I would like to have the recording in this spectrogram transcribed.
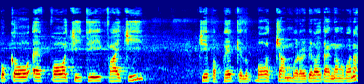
Poco F4 GT 5G ជាប្រភេទកេលបចំ100%តែម្ដងបងប្អូនណា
